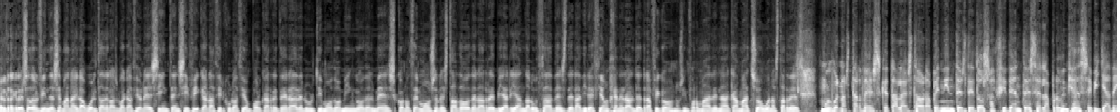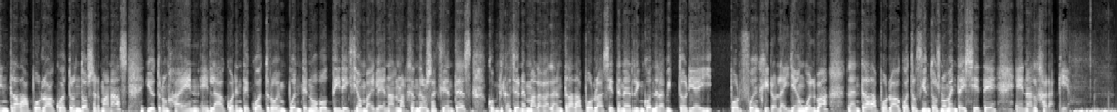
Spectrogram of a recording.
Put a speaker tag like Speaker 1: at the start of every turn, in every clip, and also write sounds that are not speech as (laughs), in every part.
Speaker 1: El regreso del fin de semana y la vuelta de las vacaciones intensifica la circulación por carretera del último domingo del mes. Conocemos el estado de la red viaria andaluza desde la Dirección General de Tráfico. Nos informa Elena Camacho. Buenas tardes.
Speaker 2: Muy buenas tardes. ¿Qué tal a esta hora? Pendientes de dos accidentes en la provincia de Sevilla de entrada por la 4 en Dos Hermanas y otro en Jaén en la 44 en Puente Nuevo, dirección Bailén. Al margen de los accidentes, complicación en Málaga, la entrada por la 7 en el Rincón de la Victoria y por Fuengirola y ya en Huelva la entrada por la 497 en Aljaraque.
